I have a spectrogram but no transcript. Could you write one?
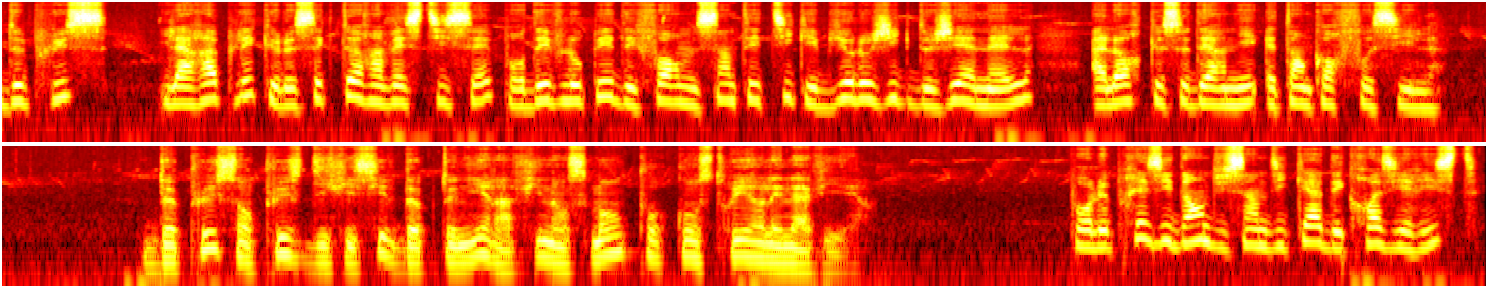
De plus, il a rappelé que le secteur investissait pour développer des formes synthétiques et biologiques de GNL, alors que ce dernier est encore fossile. De plus en plus difficile d'obtenir un financement pour construire les navires. Pour le président du syndicat des croisiéristes,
